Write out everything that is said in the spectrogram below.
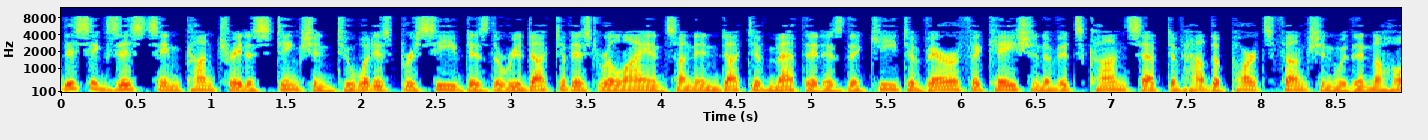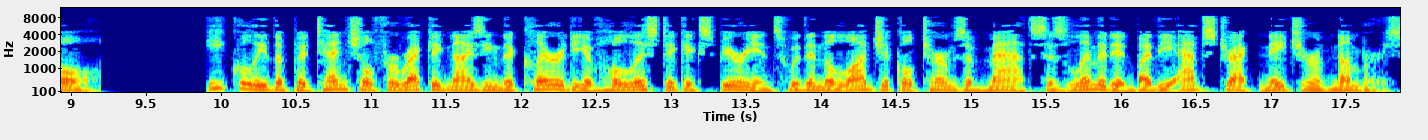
This exists in contradistinction to what is perceived as the reductivist reliance on inductive method as the key to verification of its concept of how the parts function within the whole. Equally the potential for recognizing the clarity of holistic experience within the logical terms of maths is limited by the abstract nature of numbers.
